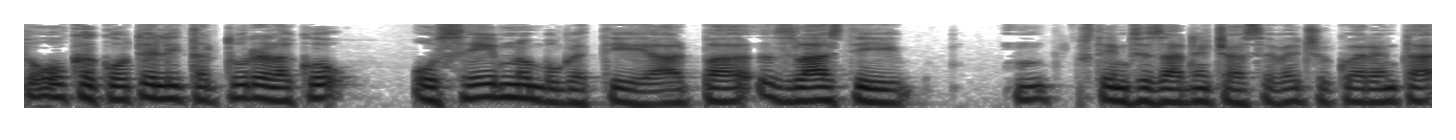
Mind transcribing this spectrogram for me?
to, kako te literature lahko osebno bogati, ali pa zlasti, s tem se zadnje čase več ukvarjam, ta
